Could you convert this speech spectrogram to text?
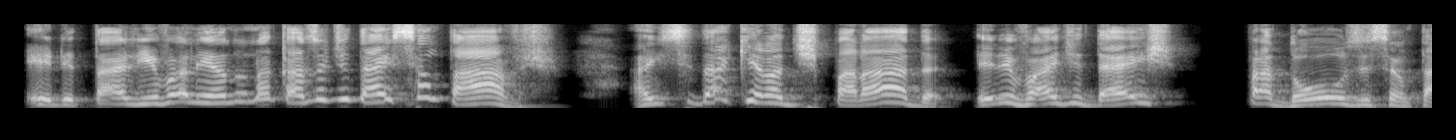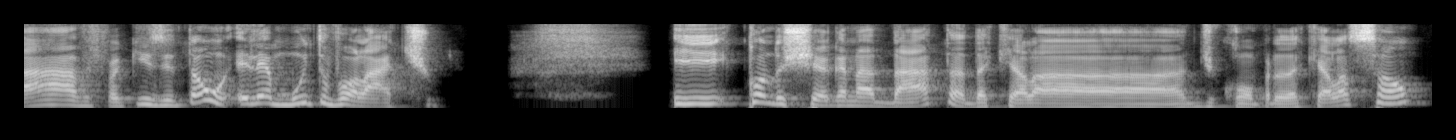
ele tá ali valendo na casa de 10 centavos. Aí se dá aquela disparada, ele vai de 10 para 12 centavos, para 15. Então, ele é muito volátil. E quando chega na data daquela de compra daquela ação,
